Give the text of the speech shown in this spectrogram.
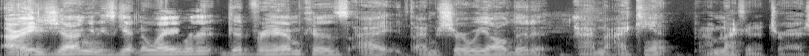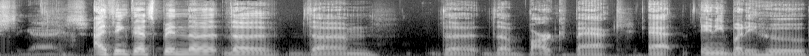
All right. he's young and he's getting away with it. Good for him because I I'm sure we all did it. I'm not, I can't I'm not going to trash the guys. I think that's been the the the um, the the bark back at anybody who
